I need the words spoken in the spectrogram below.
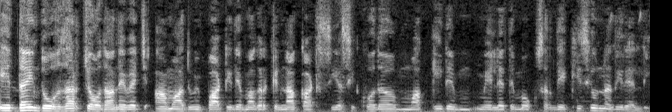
ਇਦਾਂ ਹੀ 2014 ਦੇ ਵਿੱਚ ਆਮ ਆਦਮੀ ਪਾਰਟੀ ਦੇ ਮਗਰ ਕਿੰਨਾ ਇਕੱਠ ਸੀ, ਅਸੀਂ ਖੁਦ ਮਾਕੀ ਦੇ ਮੇਲੇ ਤੇ ਮੁਕਤਸਰ ਦੇਖੀ ਸੀ ਉਹਨਾਂ ਦੀ ਰੈਲੀ।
